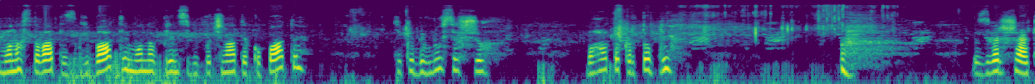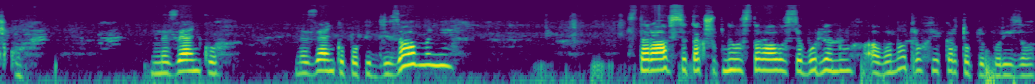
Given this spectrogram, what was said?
Можна ставати згрібати, можна, в принципі, починати копати. Тільки дивлюся, що багато картоплі з вершечку. Низенько, низенько попідрізав мені. Старався так, щоб не оставалося бур'яну, а воно трохи картоплю порізало.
